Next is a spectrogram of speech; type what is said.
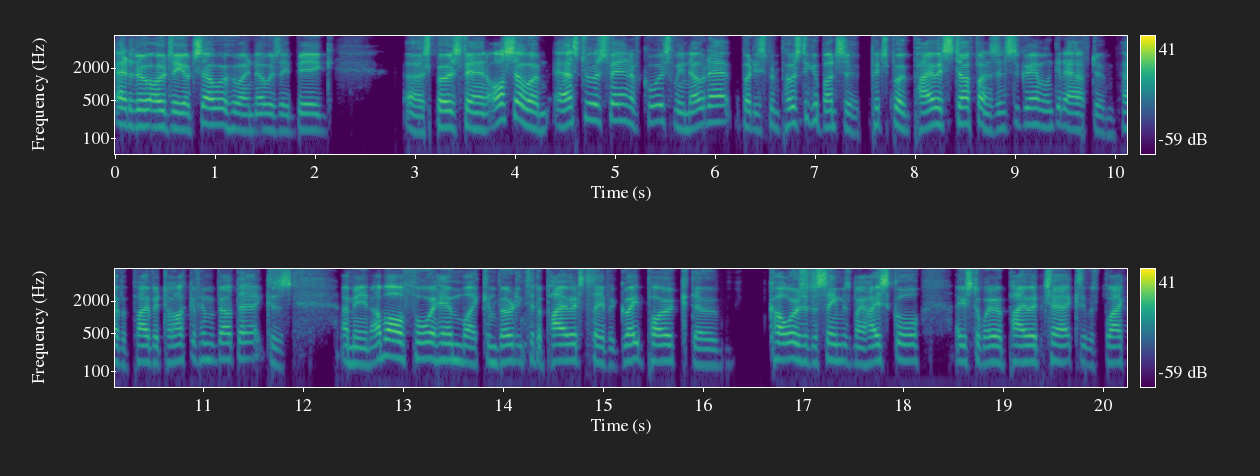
editor RJ Ochoa, who I know is a big uh, Spurs fan, also an Astros fan. Of course, we know that, but he's been posting a bunch of Pittsburgh Pirates stuff on his Instagram. I'm gonna have to have a private talk with him about that because, I mean, I'm all for him like converting to the Pirates. They have a great park. They're colors are the same as my high school. I used to wear a pirate hat because it was black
